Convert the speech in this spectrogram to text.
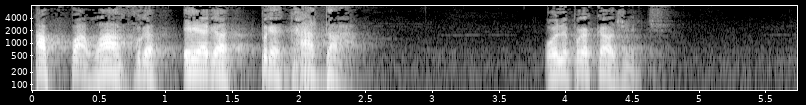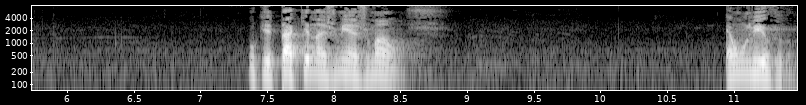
A palavra era pregada. Olha para cá, gente. O que está aqui nas minhas mãos é um livro.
